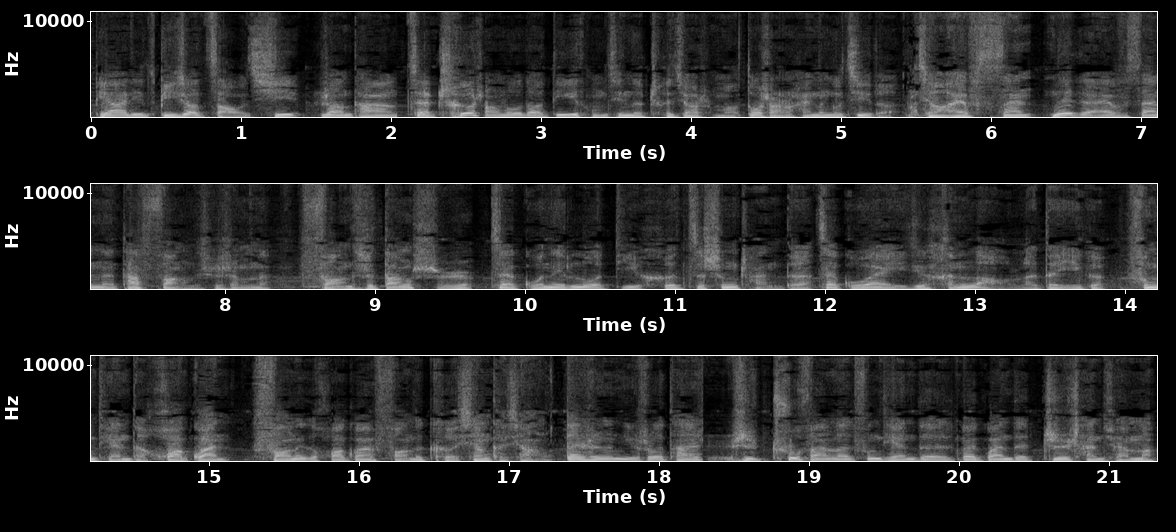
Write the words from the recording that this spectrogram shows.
比亚迪比较早期，让他在车上搂到第一桶金的车叫什么？多少人还能够记得？叫 F 三。那个 F 三呢，它仿的是什么呢？仿的是当时在国内落地合资生产的，在国外已经很老了的一个丰田的花冠。仿那个花冠仿的可像可像了。但是呢，你说它是触犯了丰田的外观的知识产权吗？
